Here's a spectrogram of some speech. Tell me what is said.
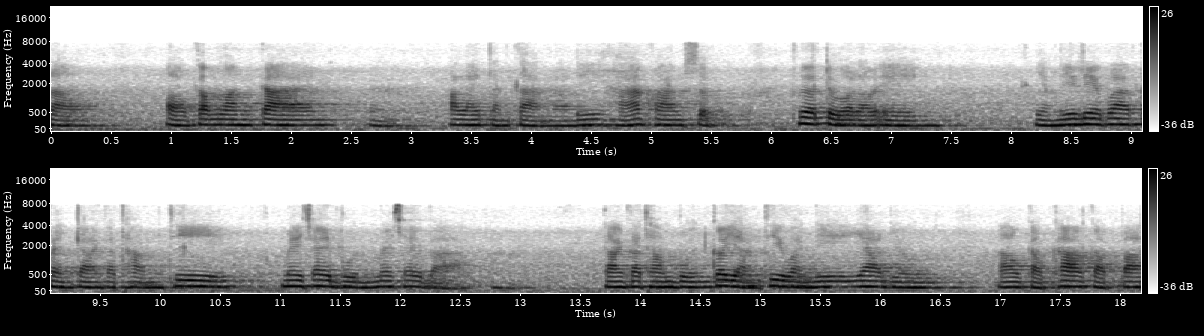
เรา ออกกำลังกายอะไรต่างๆ เหล่านี้หาความสุขเพื่อตัวเราเอง อย่างนี้เรียกว่าเป็นการกระทำที่ไม่ใช่บุญไม่ใช่บาปการกระทำบุญก็อย่างที่วันนี้ญาติโยมเอากับข้าวกับปลา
